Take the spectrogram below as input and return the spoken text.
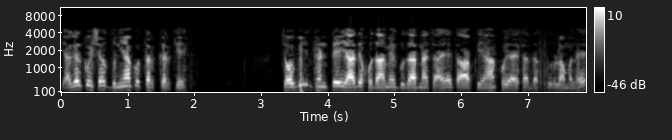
کہ اگر کوئی شخص دنیا کو ترک کر کے چوبیس گھنٹے یاد خدا میں گزارنا چاہے تو آپ کے یہاں کوئی ایسا دستور العمل ہے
